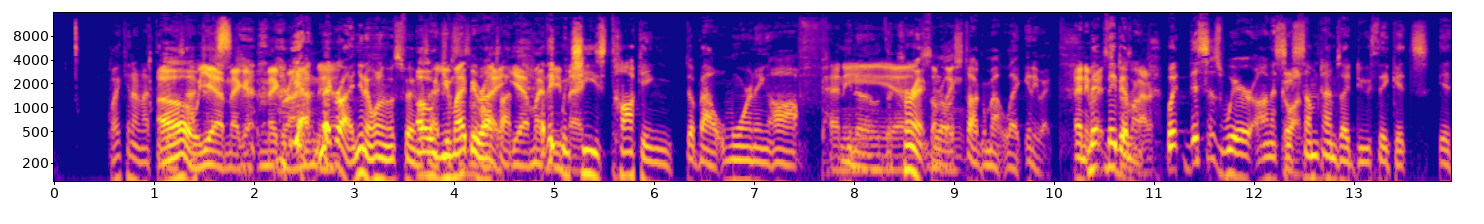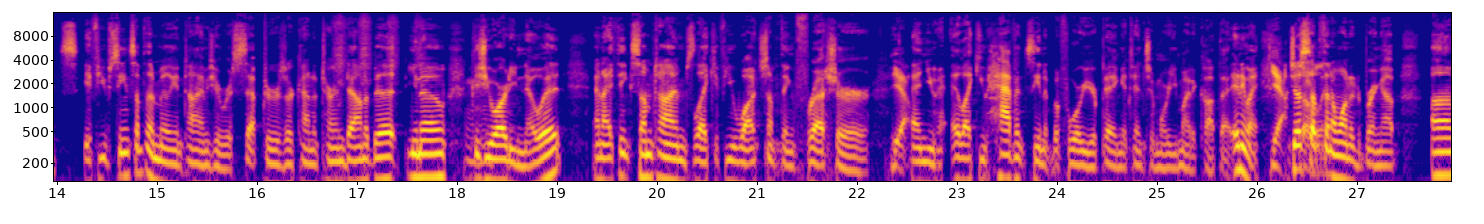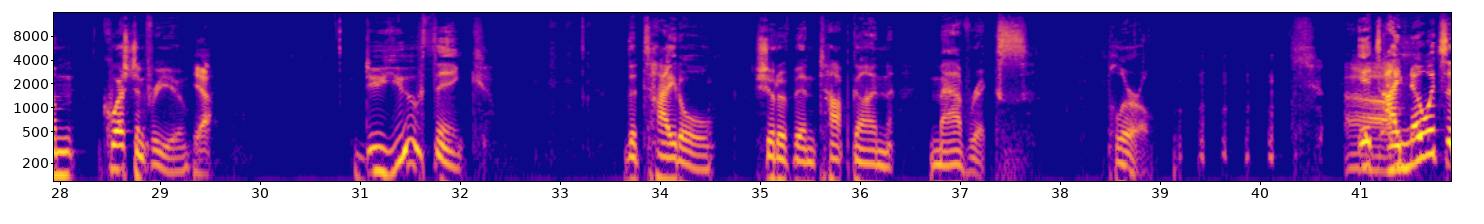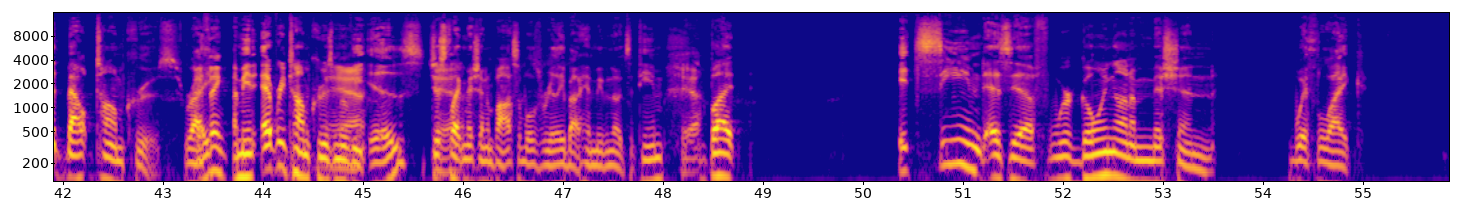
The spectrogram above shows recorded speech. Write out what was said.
why can I not? Think Oh, of yeah? Meg, Meg yeah, Ryan. Meg Ryan. You know, one of those famous. Oh, you might be right. time. Yeah, I think when Meg. she's talking about warning off Penny, you know, the yeah, current girl, is talking about like anyway. Anyways, maybe I'm wrong. But this is where honestly, sometimes I do think it's it's if you've seen something a million times, your receptors are kind of turned down a bit, you know, because Mm-hmm. you already know it. And I think sometimes, like if you watch something fresher, Yeah. and you like you haven't seen it before, you're paying attention more. You might have caught that. Anyway, Yeah, just totally. something I wanted to bring up. Um, question for you. yeah. Do you think the title should have been Top Gun Mavericks, plural? it's. I know it's about Tom Cruise, right? Um, think- I mean, every Tom Cruise Yeah. movie is just Yeah. like Mission Impossible is really about him, even though it's a team. Yeah. But it seemed as if we're going on a mission with like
